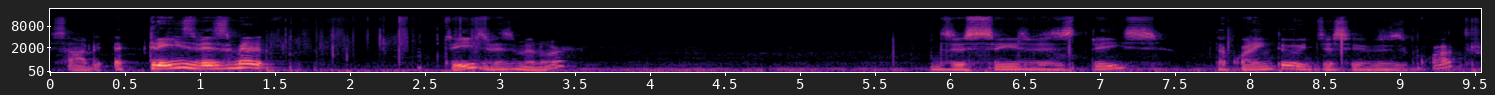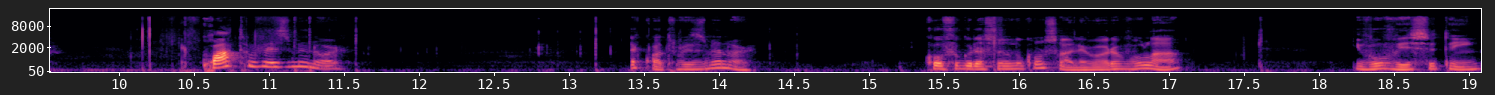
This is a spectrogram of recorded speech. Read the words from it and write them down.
sabe? É três vezes melhor. Três vezes menor? 16 vezes 3 dá 48. 16 vezes 4 é 4 vezes menor. É 4 vezes menor. Configuração do console. Agora eu vou lá e vou ver se tem.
